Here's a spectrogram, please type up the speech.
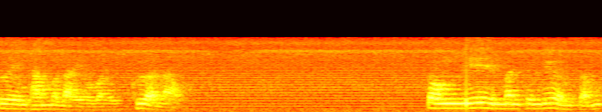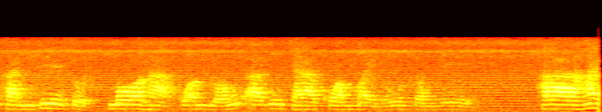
ตัวเองทำอะไรเอาไว้เพื่อเรา ตรงนี้มันเป็นเรื่องสำคัญที่สุด โมหะความหลงอวิชชาความไม่รู้ตรงนี้ พาให้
